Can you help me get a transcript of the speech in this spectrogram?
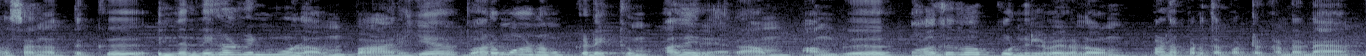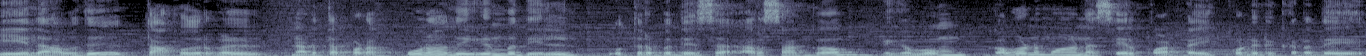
அரசாங்கத்துக்கு இந்த நிகழ்வின் மூலம் பாரிய வருமானம் கிடைக்கும் அதே நேரம் அங்கு பாதுகாப்பு நிலைமைகளும் பலப்படுத்தப்பட்டிருக்கின்றன. ஏதாவது தாக்குதல்கள் நடத்தப்படக்கூடாது என்பதில் உத்தரப்பிரதேச அரசாங்கம் மிகவும் கவனமான செயல்பாட்டை கொண்டிருக்கிறது.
